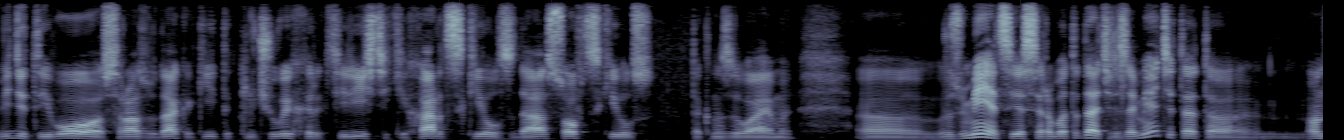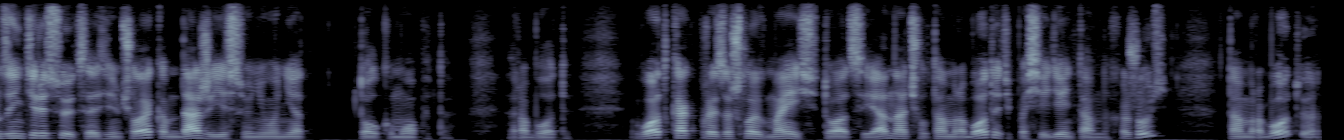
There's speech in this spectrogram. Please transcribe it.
видит его сразу, да, какие-то ключевые характеристики, hard skills, да, soft skills, так называемые. Э, Разумеется, если работодатель заметит это, он заинтересуется этим человеком, даже если у него нет толком опыта работы. Вот как произошло и в моей ситуации. Я начал там работать, и по сей день там нахожусь, там работаю.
